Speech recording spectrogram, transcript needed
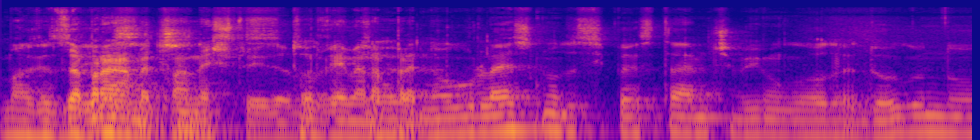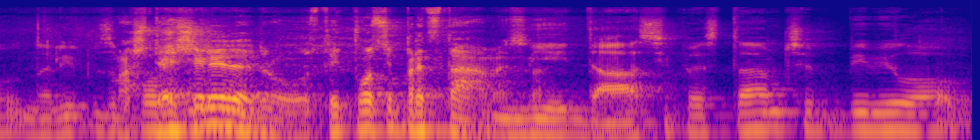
Ма, забравяме се, това нещо и да вървиме то напред. Е много лесно да си представим, че би могло да е друго, но нали, Ма започна- щеше ли да е друго? Ти какво си представяме? Ми, да, си представям, че би било,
